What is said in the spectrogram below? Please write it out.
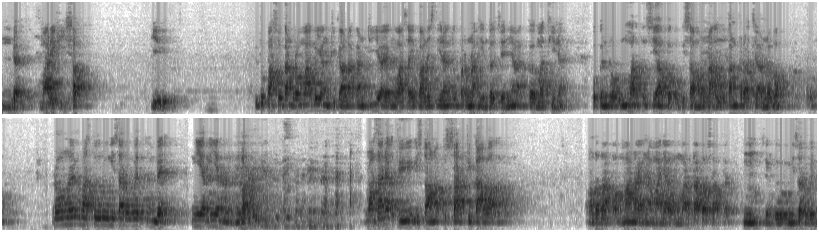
Enggak, mari hisap. Iya gitu. Itu pasukan Romawi yang dikalahkan dia yang menguasai Palestina itu pernah intelijennya ke Madinah. Open Roh Umar itu siapa kok bisa menaklukkan kerajaan apa? Roma. Roma itu pas turun ngisar wet sampai ngir-ngir ngelor. Masanya di istana besar dikawal. Ono takok mana yang namanya Umar takok sahabat. Hmm, sing turun ngisar wet.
